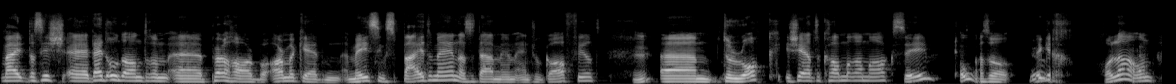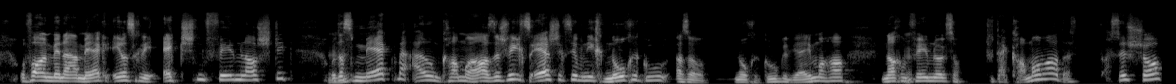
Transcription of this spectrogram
weil das ist, äh, der hat unter anderem äh, Pearl Harbor, Armageddon, Amazing Spider-Man, also der mit dem Andrew Garfield. Mhm. Ähm, The Rock ist er der Kameramann gesehen. Oh. Also wirklich holla. Und, und vor allem, wenn er auch merkt, eher so ein bisschen Actionfilmlastig. Und Mhm. das merkt man auch im Kamera. Also das ist wirklich das Erste, wo ich nachgegoogelt, also nachgegoogelt, wie ich immer habe, nach dem Mhm. Film schaue, so, du, der Kameramann, das, das ist schon.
